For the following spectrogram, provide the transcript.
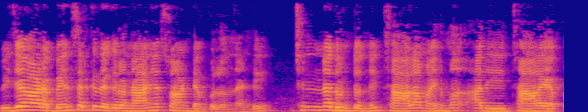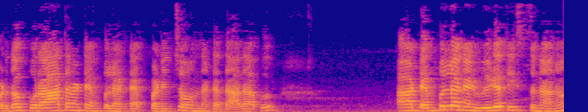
Vijayawada Benz circle దగ్గర ఉన్న ఆంజనేయ స్వామి టెంపుల్ ఉందండి. చిన్నది ఉంటుంది చాలా మహిమ. అది చాలా ఎప్పటిదో పురాతన టెంపుల్ అంట ఎప్పటి నుంచో ఉందంట దాదాపు. ఆ టెంపుల్లో నేను వీడియో తీస్తున్నాను.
